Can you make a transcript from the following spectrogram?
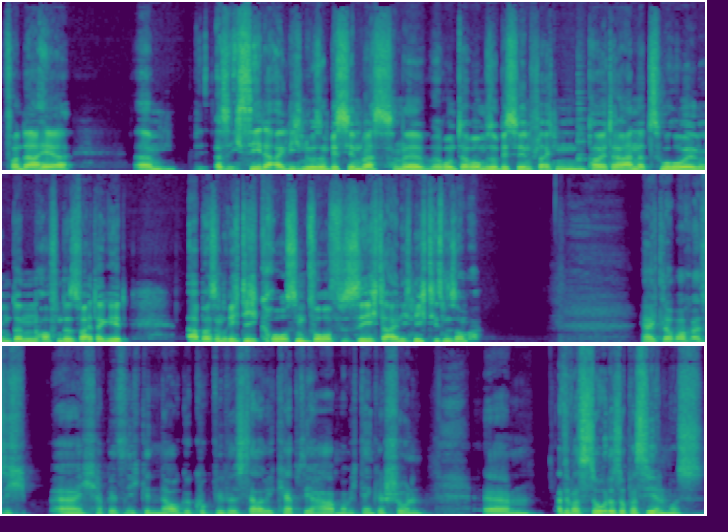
Von daher, ähm, also ich sehe da eigentlich nur so ein bisschen was, ne, rundherum, so ein bisschen vielleicht ein paar Veteranen dazu holen und dann hoffen, dass es weitergeht. Aber so einen richtig großen Wurf sehe ich da eigentlich nicht diesen Sommer. Ja, ich glaube auch, also ich, äh, ich habe jetzt nicht genau geguckt, wie viel Salary Cap sie haben, aber ich denke schon, ähm, also was so oder so passieren muss.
